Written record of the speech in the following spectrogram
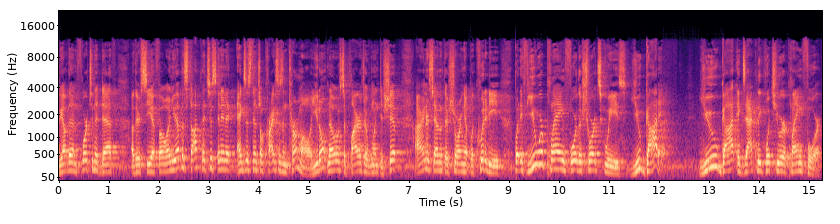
We have the unfortunate death of their CFO, and you have a stock that's just in an existential crisis and turmoil. You don't know if suppliers are willing to ship. I understand that they're shoring up liquidity, but if you were playing for the short squeeze, you got it. You got exactly what you were playing for.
